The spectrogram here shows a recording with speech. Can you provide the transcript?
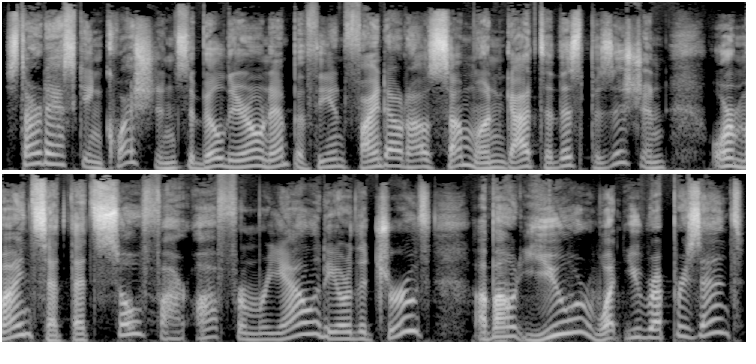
start asking questions to build your own empathy and find out how someone got to this position or mindset that's so far off from reality or the truth about you or what you represent.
